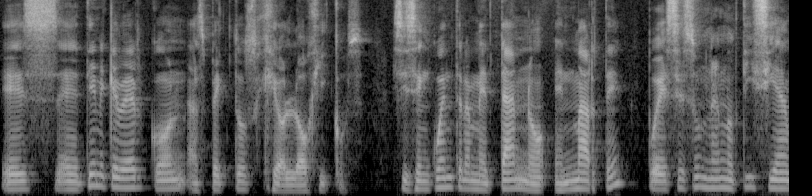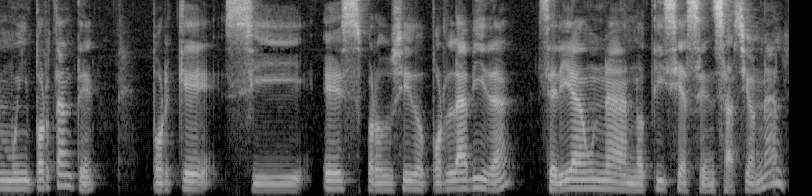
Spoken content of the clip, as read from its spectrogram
es, eh, tiene que ver con aspectos geológicos. Si se encuentra metano en Marte, pues es una noticia muy importante porque si es producido por la vida, sería una noticia sensacional.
